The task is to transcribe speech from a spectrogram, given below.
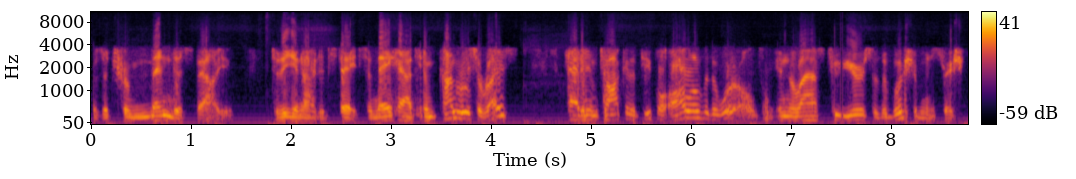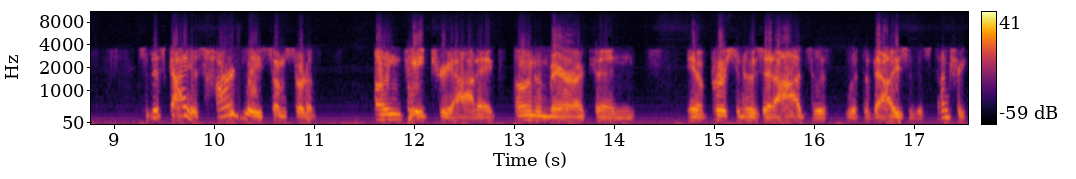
Was a tremendous value to the United States, and they had him. Condoleezza Rice had him talking to people all over the world in the last two years of the Bush administration. So this guy is hardly some sort of unpatriotic, un-American, you know, person who's at odds with with the values of this country.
